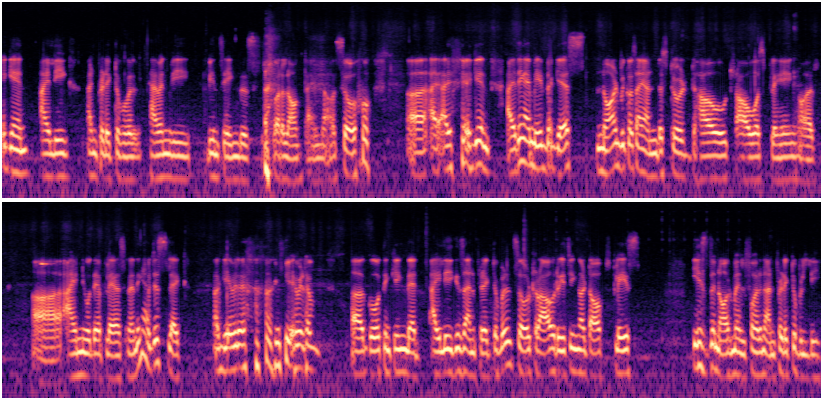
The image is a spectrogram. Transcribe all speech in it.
again, I League unpredictable. Haven't we been saying this for a long time now? So. Uh, I, I, again, I think I made the guess not because I understood how Trau was playing or uh, I knew their players and I think I just like I gave it a gave it a uh, go thinking that I League is unpredictable. So Trau reaching a top place is the normal for an unpredictable league.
